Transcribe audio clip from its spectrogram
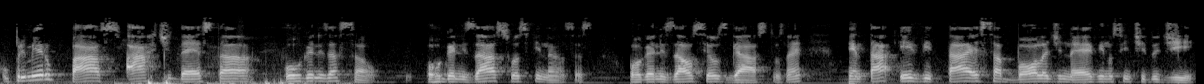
O primeiro passo parte desta organização. Organizar as suas finanças, organizar os seus gastos, né? Tentar evitar essa bola de neve no sentido de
